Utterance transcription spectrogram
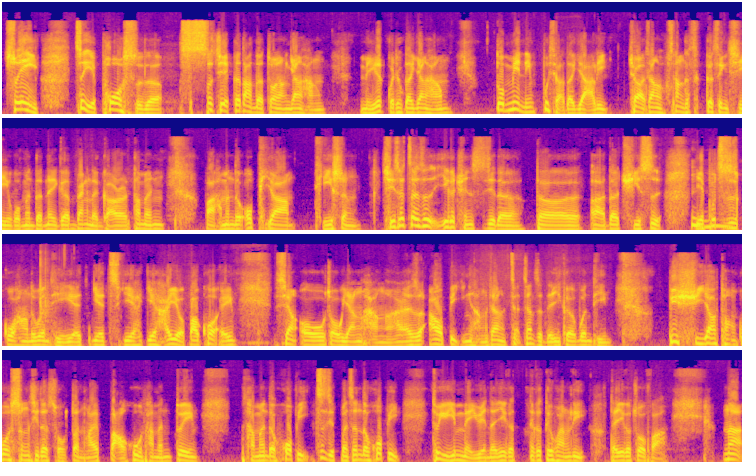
所以这也迫使了世界各大的中央央行，每个国家的央行。都面临不小的压力，就好像上个个星期我们的那个 Bank of g a r 他们把他们的 OPR 提升，其实这是一个全世界的的呃的趋势，也不只是国行的问题，也也也也还有包括哎，像欧洲央行啊，还是澳币银行这样这这样子的一个问题，必须要通过升息的手段来保护他们对他们的货币自己本身的货币对于美元的一个那个兑换率的一个做法。那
